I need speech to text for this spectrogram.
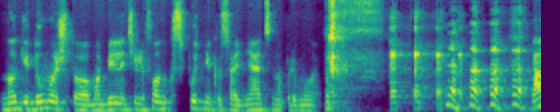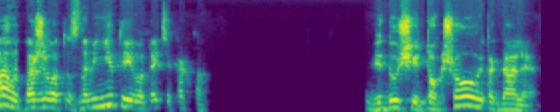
Многие думают, что мобильный телефон к спутнику соединяется напрямую. Да, вот даже вот знаменитые вот эти, как там, ведущие ток-шоу и так далее.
